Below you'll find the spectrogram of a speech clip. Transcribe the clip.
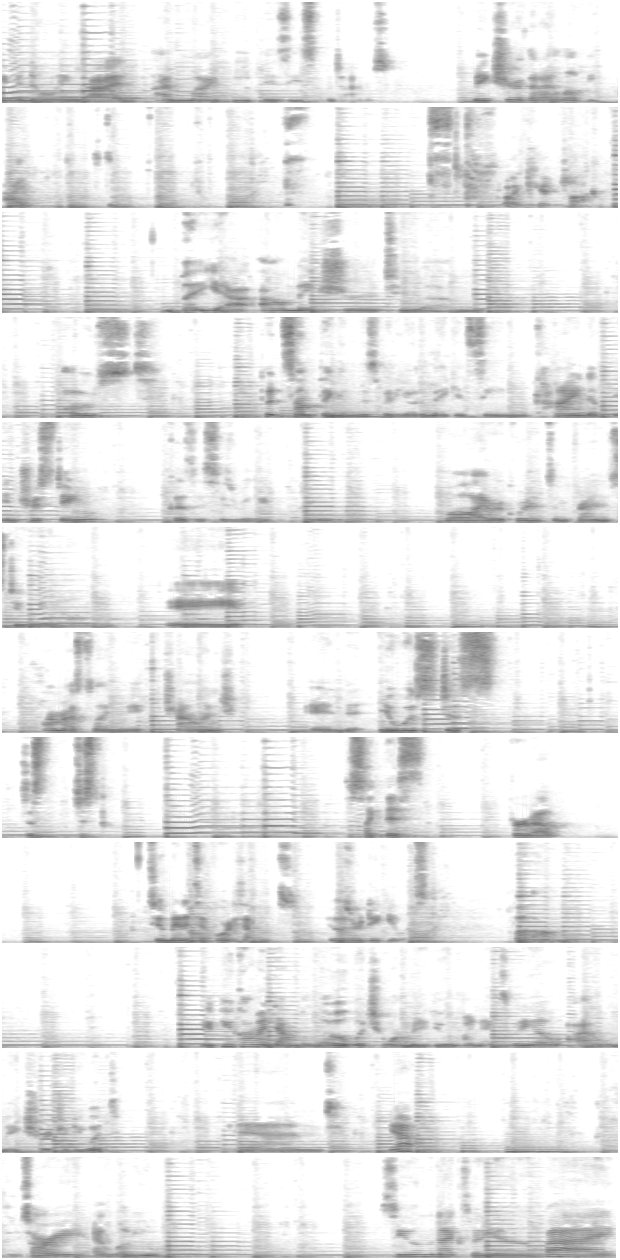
even knowing that I might be busy sometimes. Make sure that I love you. I I can't talk. But yeah, I'll make sure to um, post, put something in this video to make it seem kind of interesting, because this is really boring. Well, I recorded some friends doing um, a arm wrestling challenge, and it was just, just, just, just like this for about two minutes and forty seconds. It was ridiculous. But um, if you comment down below what you want me to do in my next video, I will make sure to do it. And yeah, I'm sorry. I love you. All. See you in the next video. Bye.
